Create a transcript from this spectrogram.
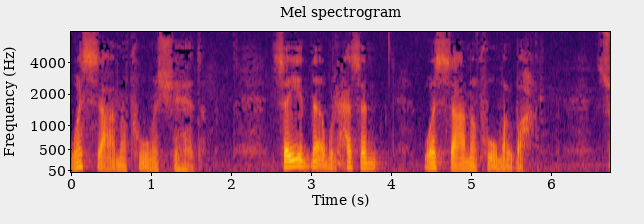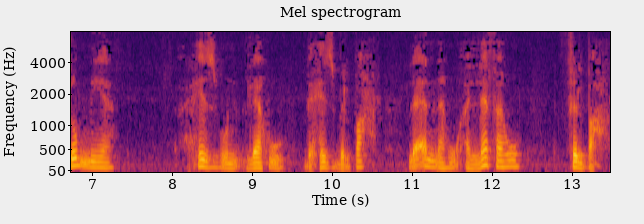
وسع مفهوم الشهادة. سيدنا أبو الحسن وسع مفهوم البحر. سمي حزب له بحزب البحر لأنه ألفه في البحر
